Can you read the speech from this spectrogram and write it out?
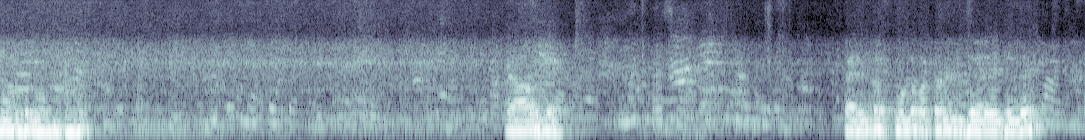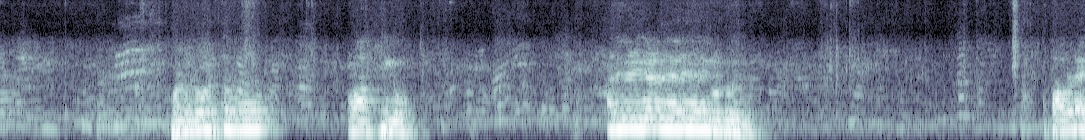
എല്ലാവർക്കും നമസ്കാരം രാവിലെ കരിമ്പ സ്കൂളിലെ പട്ടൊരു വിദ്യാലയത്തിന്റെ പഠനോത്സവവും വാർഷികവും. അത് കഴിഞ്ഞാണ് നേരെ ഞാൻ ഇങ്ങോട്ട് വരുന്നത്. അപ്പൊ അവിടെ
